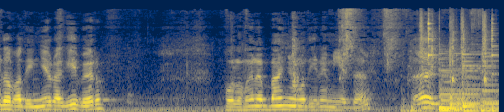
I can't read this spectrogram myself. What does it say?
Tremendo patiñero aquí, pero por lo menos el baño no tiene mierda. ¿eh? Ay.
